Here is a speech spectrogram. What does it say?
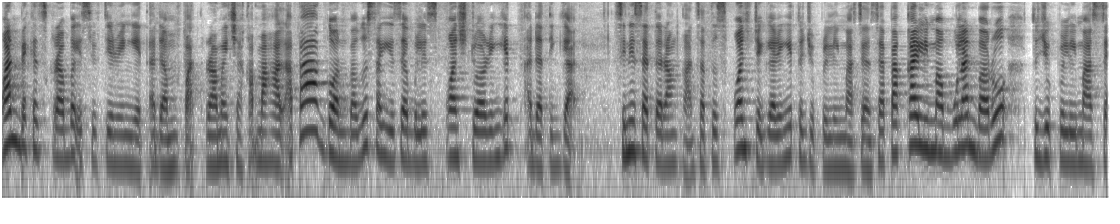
One bucket scrubber is 15 ringgit, ada 4. Ramai cakap mahal. Apa Gone? Bagus lagi saya beli sponge 2 ringgit, ada 3. Sini saya terangkan. Satu sponge RM3.75. Saya pakai 5 bulan baru 75 sen.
